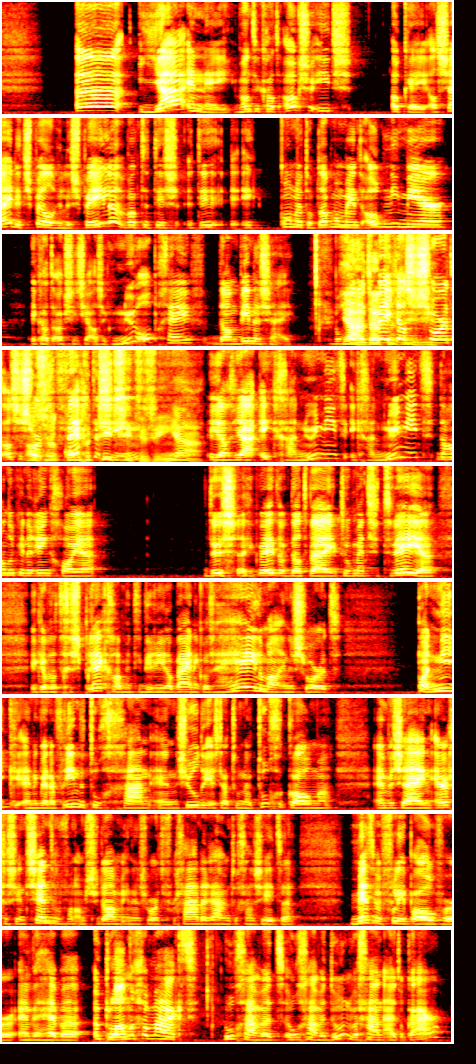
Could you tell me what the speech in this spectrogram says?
Eh, ja en nee. Want ik had ook zoiets. Oké, als zij dit spel willen spelen. Want het is, het is. Ik kon het op dat moment ook niet meer. Ik had ook zoiets. Ja, als ik nu opgeef, dan winnen zij. Begon Ja, het een beetje als een soort, als een soort een gevecht te competitie zien. te zien, ja. Ik dacht, ja, ik ga nu niet. Ik ga nu niet de handdoek in de ring gooien. Dus ik weet ook dat wij toen met z'n tweeën. Ik heb dat gesprek gehad met die drie rabbijnen. Ik was helemaal in een soort paniek. En ik ben naar vrienden toegegaan. En Jules die is daar toen naartoe gekomen. En we zijn ergens in het centrum van Amsterdam in een soort vergaderruimte gaan zitten. Met een flip over. En we hebben een plannen gemaakt. Hoe gaan, we het, hoe gaan we doen? We gaan uit elkaar.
